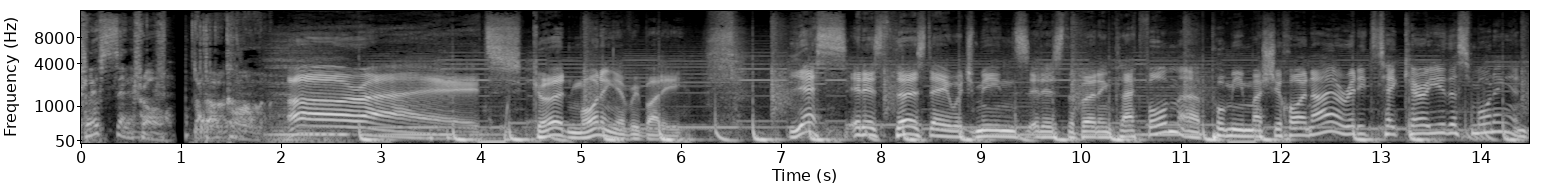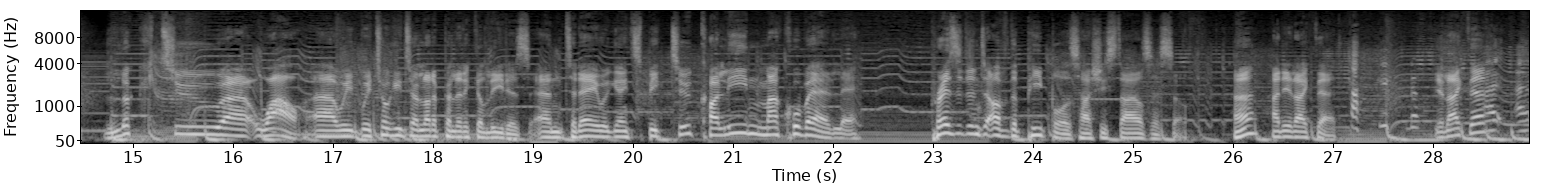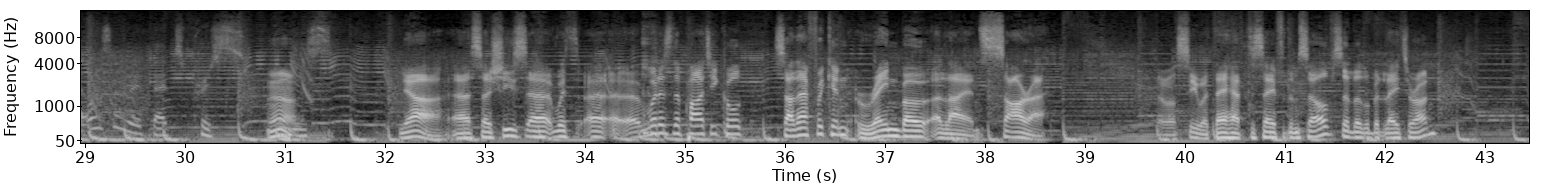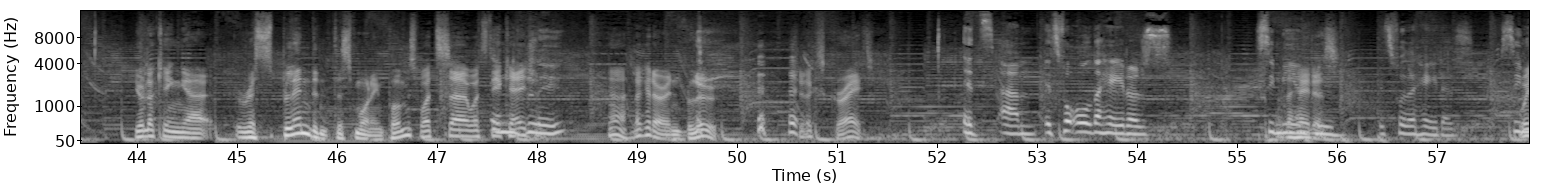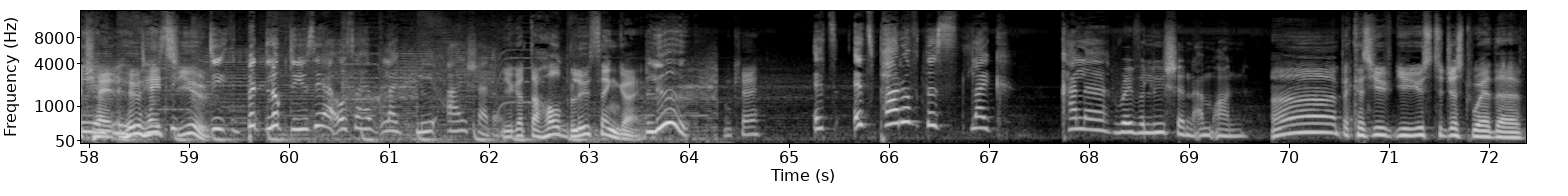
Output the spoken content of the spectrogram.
CliffCentral.com. All right. Good morning, everybody. Yes, it is Thursday, which means it is the burning platform. Uh, Phumi Mashigo and I are ready to take care of you this morning and look to, uh, wow, uh, we, we're talking to a lot of political leaders. And today we're going to speak to Colleen Makhubele, President of the People, is how she styles herself. Huh? How do you like that? You like that? I, I also read that press Yeah. release. Yeah, uh, so she's uh, with uh, uh, what is the party called? South African Rainbow Alliance, SARA. So we'll see what they have to say for themselves a little bit later on. You're looking uh, resplendent this morning, Pums. What's uh, what's the In occasion? blue. Yeah, look at her in blue. she looks great. It's um it's for all the haters. See me The haters. blue. It's for the haters. See Which me in hate- blue. who Do hates see- you? do but look, do you see I also have like blue eyeshadow? You got the whole blue thing going. Blue. Okay. It's it's part of this like color revolution I'm on. Ah, because you you used to just wear the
